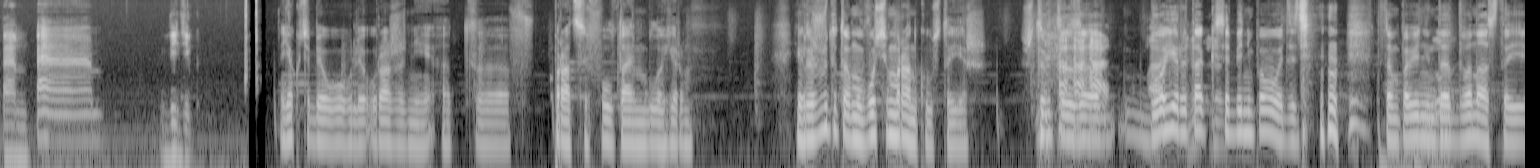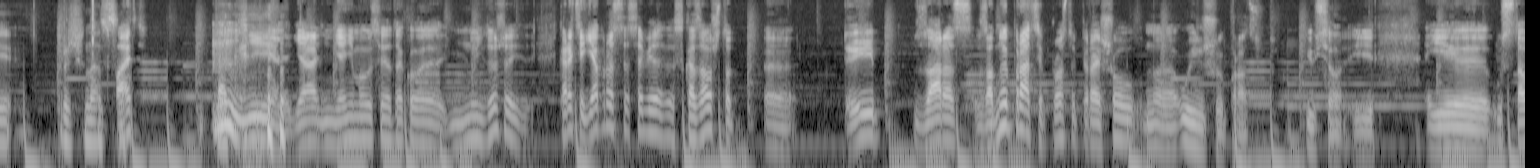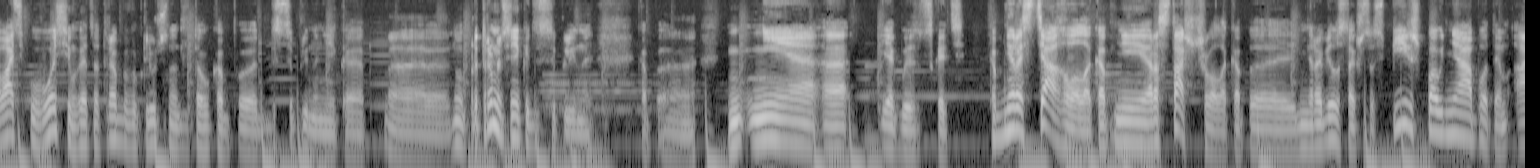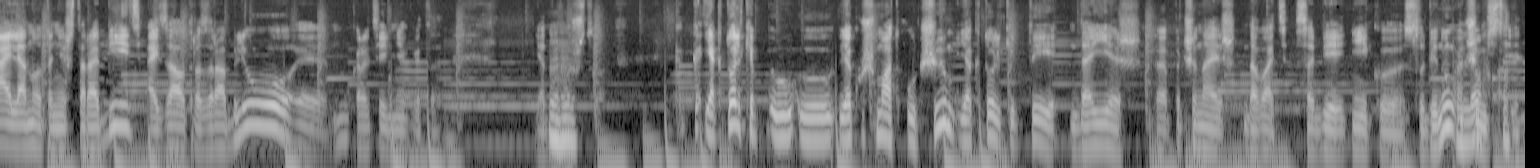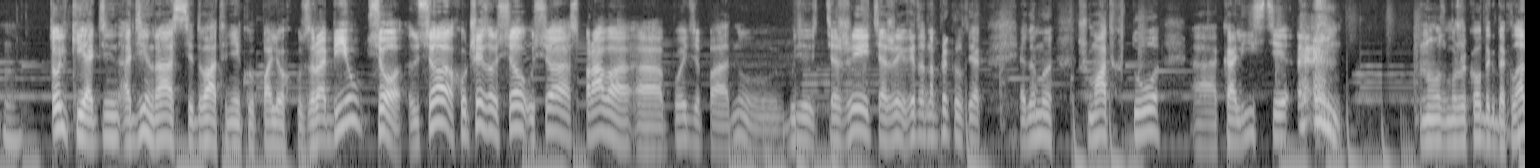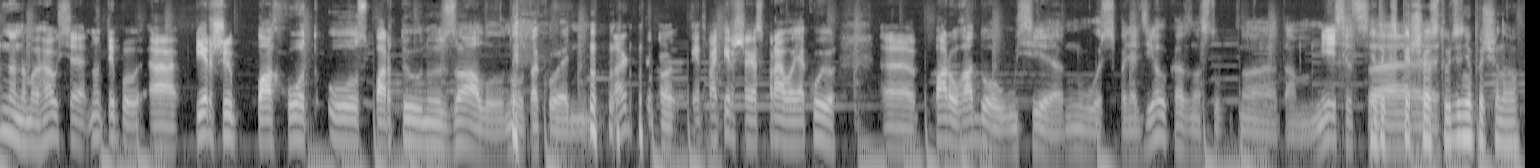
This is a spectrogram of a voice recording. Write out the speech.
пам-пам-пам. Відзік як у цябе ўвогуле ўражанні ад э, працы фултайм блогерам? Я гляжу ты там у 8 ранку устаеш что блогеры так сябе не паводзяць там павінен да 12 прычына спать? Так. не, я я не могу себе такое ну не тоже короче я просто сабе сказал что э, ты зараз з адной працы просто перайшоў на у іншую працу. І все і і уставаць у 8 гэта трэба выключна для того каб дысцыпліна нейкая э, ну прытрымліваць нейкай дысцыпліны каб э, не э, як бы сказать каб не расцягвала каб не расташчвала каб э, не рабілася так что спіш паўдня потым ай лянота нешта рабіць ай заўтра зраблю э, ну, карацей не гэта я думаю что mm -hmm як толькі як у шмат у чым як толькі ты даеш пачынаеш даваць сабе нейкую слабіну чымсьці толькі один один раз ці два ты нейкую палёгку зрабіў все все хутчэй за ўсё ўсё справа пойдзе по ну будзе цяжэй цяжэй. Гэта напрыклад як я думаю шмат хто калісьці ну з мужикоў дык дакладна намагаўся ну тыпу першы паход у спартыўную залу ну такое так? это па-першая справа якую э, пару гадоў усе ну вось панядзелка з наступна там месяца так першая студзеня пачынаў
